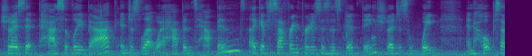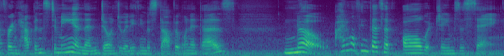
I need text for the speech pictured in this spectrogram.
Should I sit passively back and just let what happens happen? Like if suffering produces this good thing, should I just wait and hope suffering happens to me and then don't do anything to stop it when it does? No, I don't think that's at all what James is saying.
